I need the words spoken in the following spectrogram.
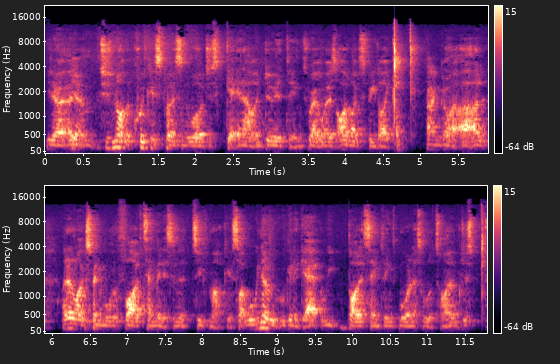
you know, and Yeah. she's not the quickest person in the world just getting out and doing things. where- Whereas I like to be like, Bang on. I, I don't like spending more than five ten minutes in the supermarket. It's like well we know what we're going to get. We buy the same things more or less all the time. Just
